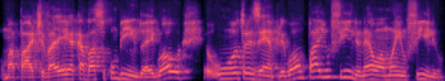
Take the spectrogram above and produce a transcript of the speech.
Uma parte vai acabar sucumbindo. É igual um outro exemplo, igual um pai e um filho, né? Uma mãe e um filho.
